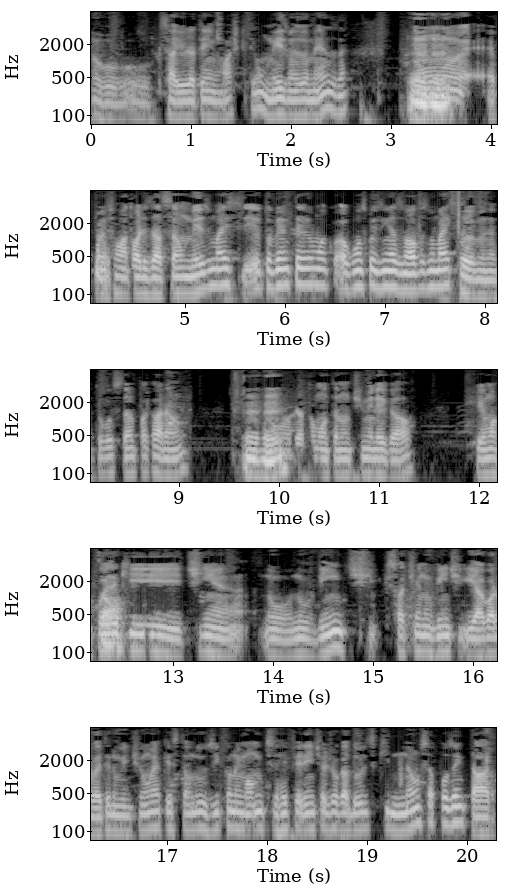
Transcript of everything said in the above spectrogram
O, o que saiu já tem, acho que tem um mês mais ou menos, né? Então, uhum. é, só uma atualização mesmo, mas eu tô vendo que tem uma, algumas coisinhas novas no MyClub, né? Tô gostando pra caramba. Uhum. Então, já tô montando um time legal. Tem uma coisa que tinha no, no 20, que só tinha no 20 e agora vai ter no 21, é a questão dos ícones momentos referente a jogadores que não se aposentaram.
